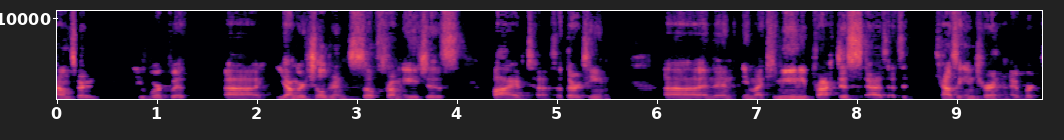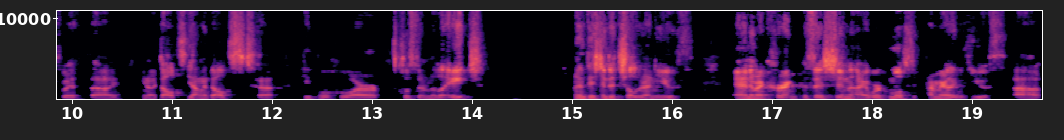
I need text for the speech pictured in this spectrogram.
counselor, to work with uh, younger children, so from ages 5 to, 13. Uh, and then in my community practice as, as a counseling intern, I worked with uh, you know adults, young adults to people who are close to middle age, in addition to children and youth. And in my current position, I work mostly primarily with youth, uh,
